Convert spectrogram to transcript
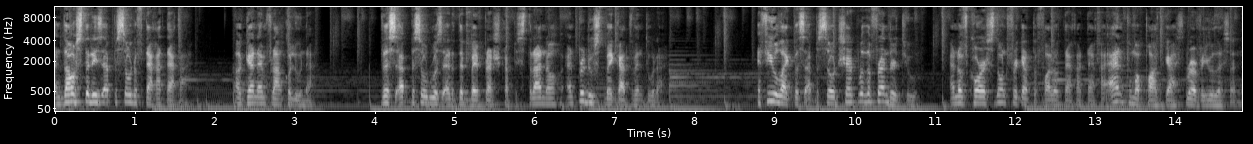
And that was today's episode of Teka Teka. Again, I'm Franco Luna. This episode was edited by Presh Capistrano and produced by Kat Ventura. If you like this episode, share it with a friend or two. And of course, don't forget to follow Teka Teka and Puma Podcast wherever you listen.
